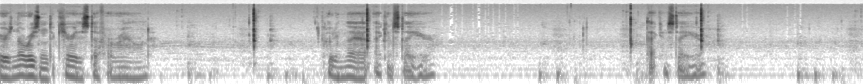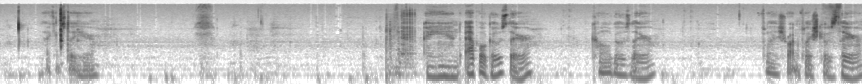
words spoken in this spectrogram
There is no reason to carry this stuff around. Including that. That can stay here. That can stay here. That can stay here. And apple goes there. Coal goes there. Flesh, rotten flesh goes there.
